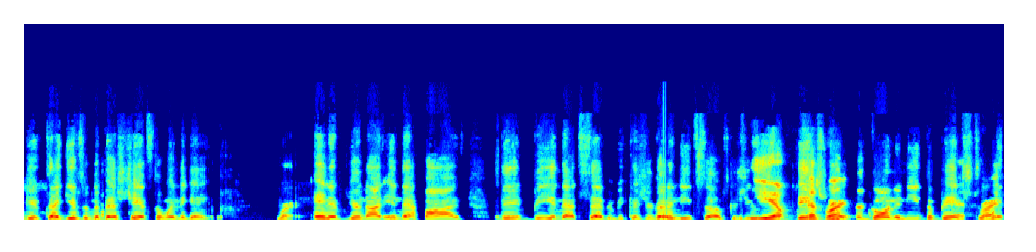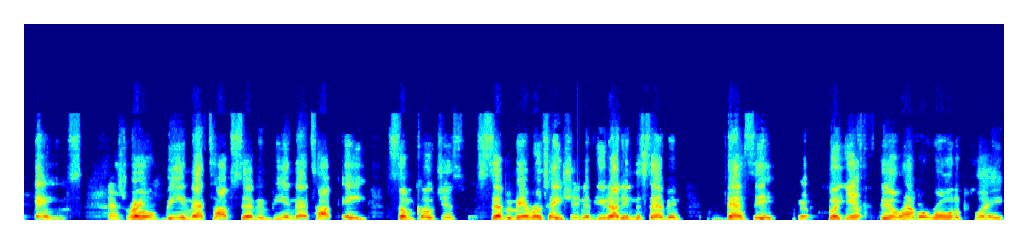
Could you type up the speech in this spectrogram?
give, that gives them the best chance to win the game. Right. And if you're not in that five, then be in that seven because you're going to need subs because you. Yep, that's right. You're going to need the bench That's to right. win games. That's right. So be in that top seven, be in that top eight. Some coaches seven man rotation. If you're not in the seven, that's it. Yep. But you Yep. still have a role to play,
